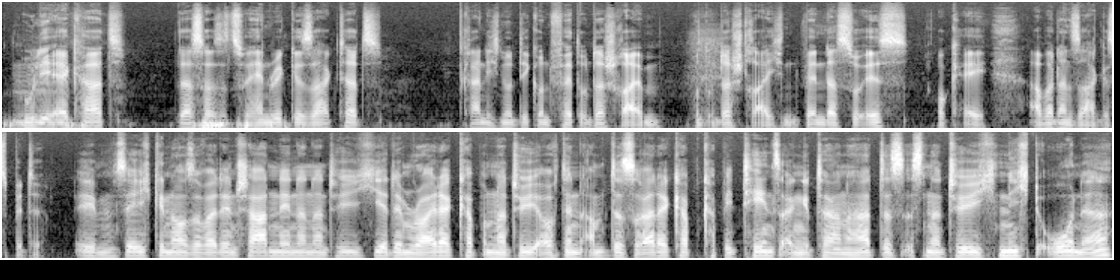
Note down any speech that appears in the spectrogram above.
mhm. Uli Eckhardt. Das, was er zu Henrik gesagt hat, kann ich nur dick und fett unterschreiben und unterstreichen. Wenn das so ist, okay, aber dann sag es bitte. Eben, sehe ich genauso, weil den Schaden, den er natürlich hier dem Ryder Cup und natürlich auch den Amt des Ryder Cup Kapitäns angetan hat, das ist natürlich nicht ohne.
